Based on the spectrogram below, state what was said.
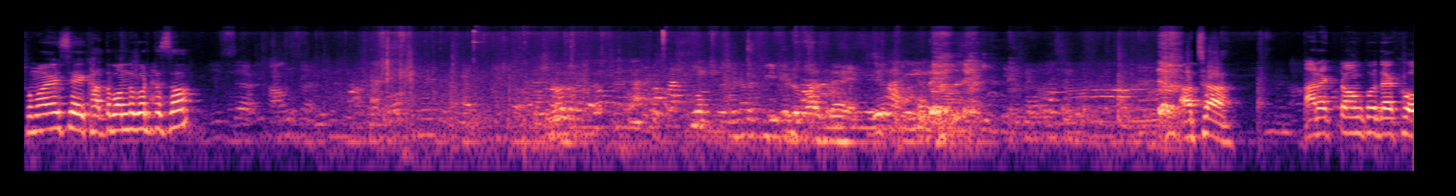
সময় হয়েছে, খাতা বন্ধ করতেছো? আচ্ছা আর একটা অঙ্ক দেখো।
